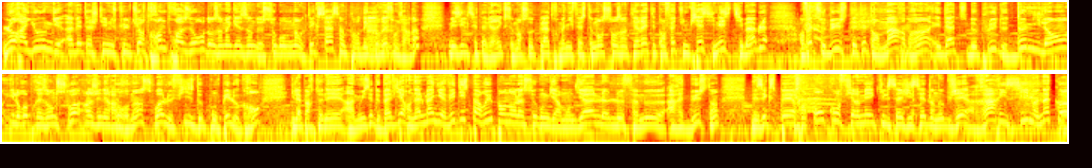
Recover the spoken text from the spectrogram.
Laura Young avait acheté une sculpture 33 euros dans un magasin de seconde main au Texas hein, pour décorer Mhm. son jardin. Mais il s'est avéré que ce morceau de plâtre, manifestement sans intérêt, était en fait une pièce inestimable. En fait, ce buste était en marbre hein, et date de plus de 2000 ans. Il représente soit un général romain, soit le fils de Pompée le Grand. Il appartenait à un musée de Bavière en Allemagne et avait disparu pendant la Seconde Guerre mondiale, le fameux arrêt de buste. hein. Des experts ont confirmé qu'il s'agissait d'un objet rarissime. Un accord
